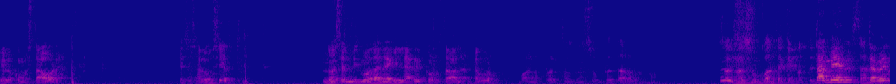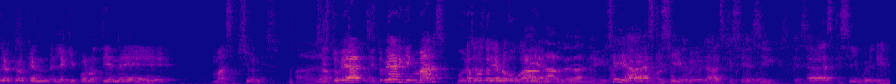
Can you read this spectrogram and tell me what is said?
que lo como está ahora. Eso es algo cierto. No es el mismo Dani Aguilar que como estaba el Arcamón. Bueno, pero entonces no es un petardo, ¿no? O sea, no es un cuate que no tenía También, que también yo creo que el equipo no tiene más opciones. Bueno, Si estuviera, si estuviera alguien más, apuesto que no jugaría. hablar de Dani Aguilar. Sí, la verdad es que sí, güey, la verdad es que sí, güey. La verdad es que sí, güey.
